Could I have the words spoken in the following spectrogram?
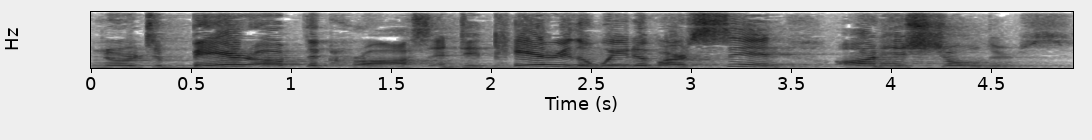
in order to bear up the cross and to carry the weight of our sin on his shoulders.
